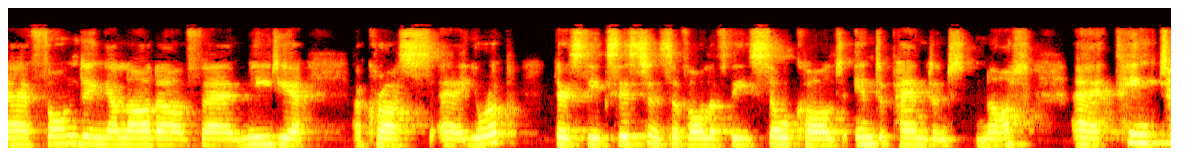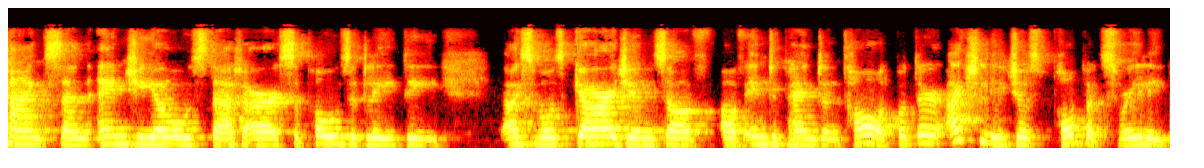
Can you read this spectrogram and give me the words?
uh, funding a lot of uh, media across uh, Europe. There's the existence of all of these so called independent, not uh, think tanks and NGOs that are supposedly the I suppose, guardians of, of independent thought, but they're actually just puppets, really,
